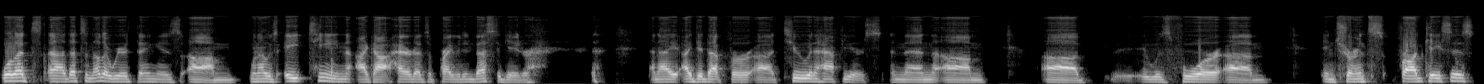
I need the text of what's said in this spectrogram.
Well, that's uh, that's another weird thing is um, when I was 18, I got hired as a private investigator, and I, I did that for uh, two and a half years, and then um, uh, it was for um, insurance fraud cases,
